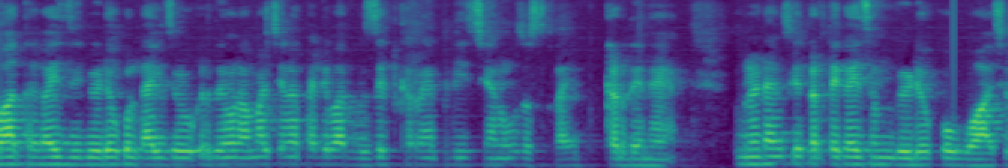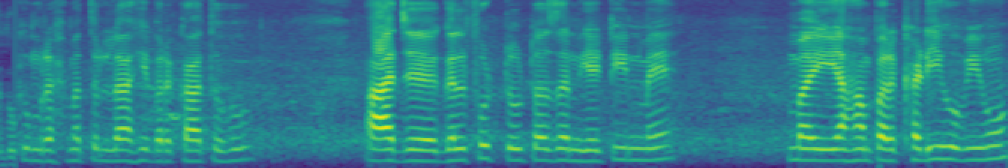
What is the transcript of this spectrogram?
बात है गाइस वीडियो को लाइक ज़रूर कर दें और हमारे चैनल पहली बार विज़िट कर रहे हैं प्लीज़ चैनल को सब्सक्राइब कर देना है। अपने टाइम से करते गाइस हम वीडियो को वॉच तो कुम रहमतुल्लाहि बरकातहू। आज गल्फुट 2018 में मैं यहाँ पर खड़ी हुई हूँ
